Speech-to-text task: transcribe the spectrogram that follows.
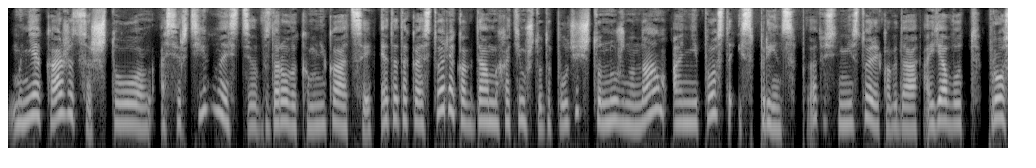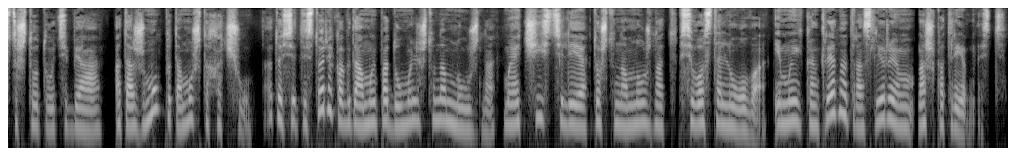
мне кажется, что ассертивность в здоровой коммуникации — это такая история, когда мы хотим что-то получить, что нужно нам, а не просто из принципа. Да? То есть не история, когда а я вот просто что-то у тебя отожму, потому что хочу. Да? То есть это история, когда мы подумали, что нам нужно, мы очистили то, что нам нужно от всего остального, и мы конкретно транслируем нашу потребность.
